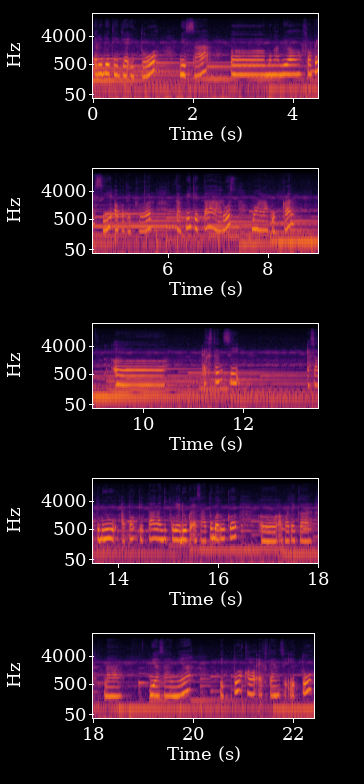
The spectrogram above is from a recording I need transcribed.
dari D3 itu bisa e, mengambil profesi apoteker tapi kita harus melakukan e, ekstensi S1 dulu atau kita lanjut kuliah dulu ke S1 baru ke e, apoteker nah biasanya itu kalau ekstensi itu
